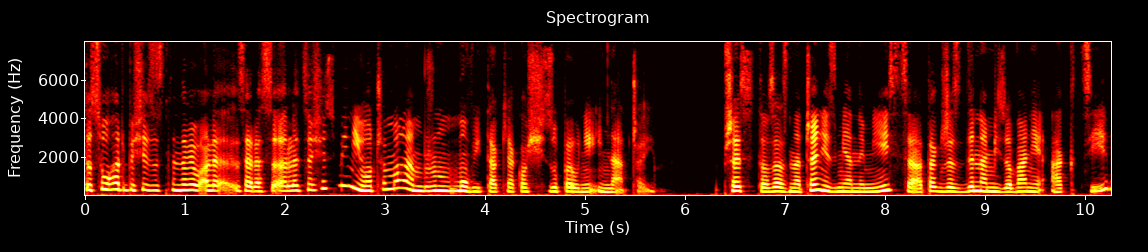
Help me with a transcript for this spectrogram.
to słuchacz by się zastanawiał, ale zaraz, ale co się zmieniło? Czemu ona mówi tak jakoś zupełnie inaczej? Przez to zaznaczenie zmiany miejsca, a także zdynamizowanie akcji,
